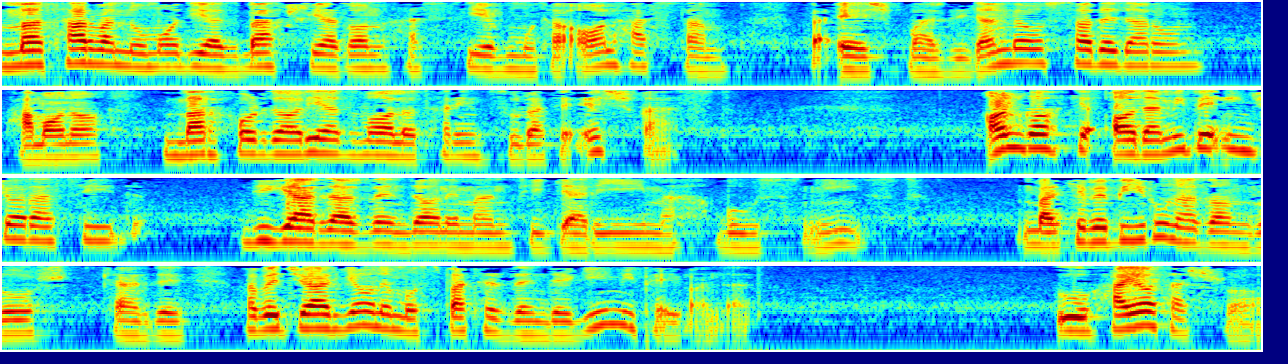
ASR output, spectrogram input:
مظهر و نمادی از بخشی از آن هستی متعال هستم و عشق ورزیدن به استاد درون همانا برخورداری از والاترین صورت عشق است. آنگاه که آدمی به اینجا رسید دیگر در زندان منفیگری محبوس نیست بلکه به بیرون از آن رشد کرده و به جریان مثبت زندگی میپیوندد. او حیاتش را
